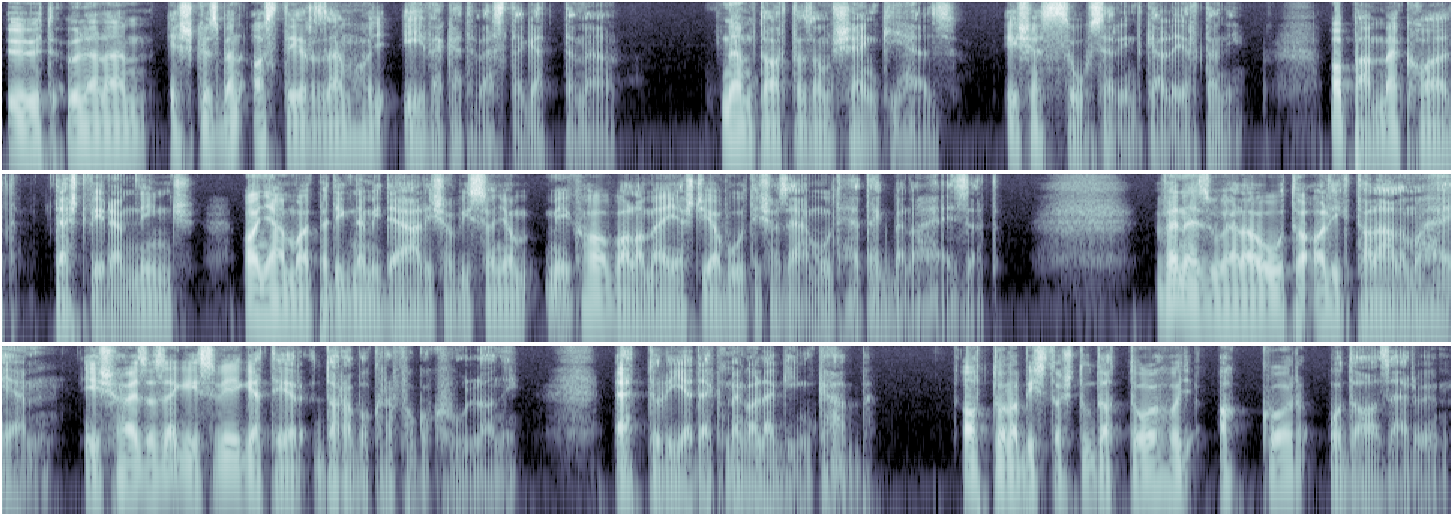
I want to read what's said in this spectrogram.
Őt ölelem, és közben azt érzem, hogy éveket vesztegettem el. Nem tartozom senkihez, és ezt szó szerint kell érteni. Apám meghalt, testvérem nincs, Anyámmal pedig nem ideális a viszonyom, még ha valamelyest javult is az elmúlt hetekben a helyzet. Venezuela óta alig találom a helyem, és ha ez az egész véget ér, darabokra fogok hullani. Ettől ijedek meg a leginkább. Attól a biztos tudattól, hogy akkor oda az erőm.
